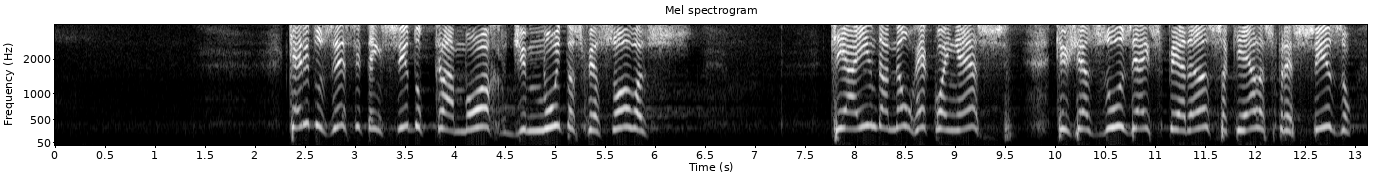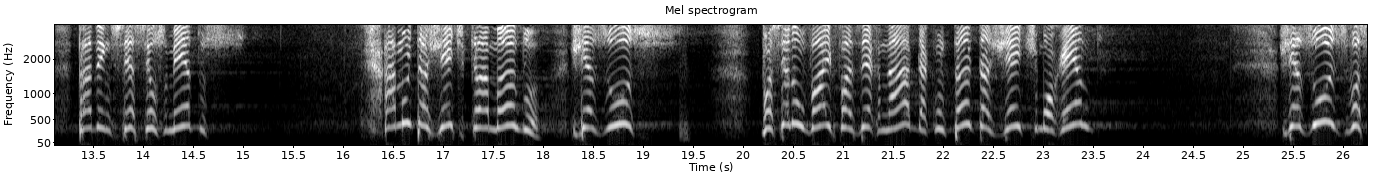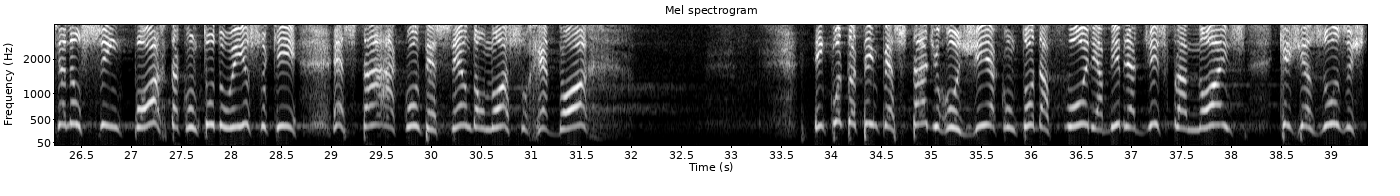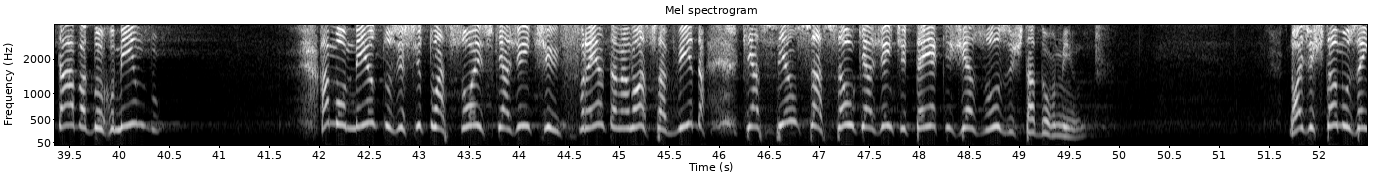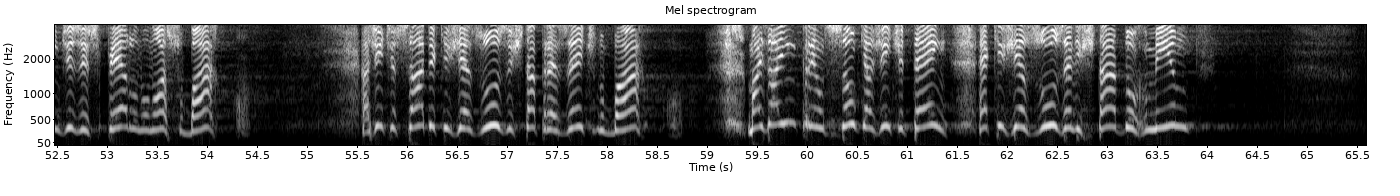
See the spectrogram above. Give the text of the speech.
Queridos, esse tem sido o clamor de muitas pessoas que ainda não reconhecem que Jesus é a esperança que elas precisam para vencer seus medos. Há muita gente clamando: Jesus, você não vai fazer nada com tanta gente morrendo. Jesus, você não se importa com tudo isso que está acontecendo ao nosso redor. Enquanto a tempestade rugia com toda a fúria, a Bíblia diz para nós que Jesus estava dormindo. Há momentos e situações que a gente enfrenta na nossa vida que a sensação que a gente tem é que Jesus está dormindo. Nós estamos em desespero no nosso barco. A gente sabe que Jesus está presente no barco. Mas a impressão que a gente tem é que Jesus ele está dormindo.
